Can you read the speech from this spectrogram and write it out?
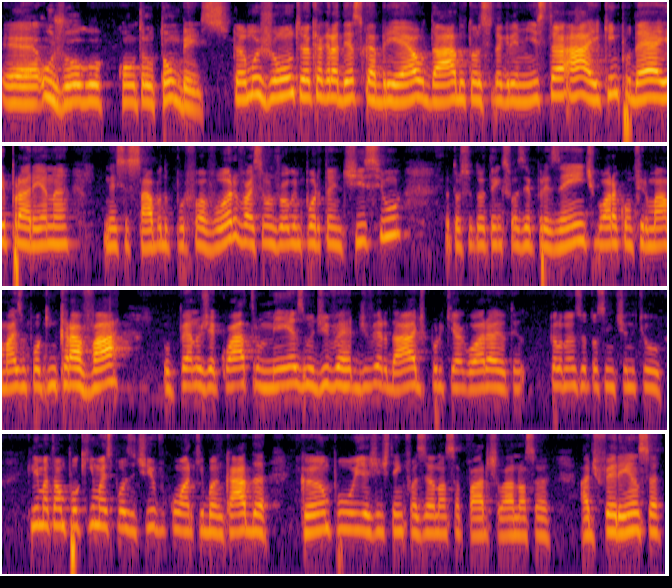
é, o jogo contra o Tom Benz. Tamo junto, eu que agradeço, Gabriel, Dado, torcida gremista. Ah, e quem puder ir para a Arena nesse sábado, por favor, vai ser um jogo importantíssimo. O torcedor tem que se fazer presente, bora confirmar mais um pouquinho, cravar o pé no G4 mesmo, de, ver, de verdade, porque agora, eu te, pelo menos eu estou sentindo que o clima está um pouquinho mais positivo com arquibancada, campo, e a gente tem que fazer a nossa parte lá, a, nossa, a diferença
